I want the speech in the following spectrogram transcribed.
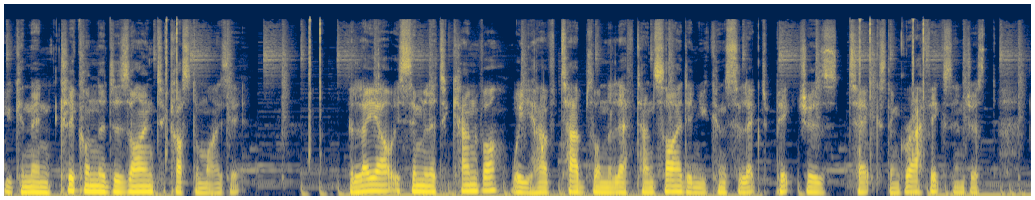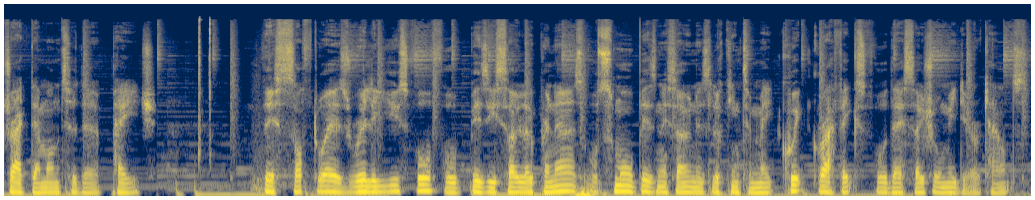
You can then click on the design to customize it. The layout is similar to Canva where you have tabs on the left hand side and you can select pictures, text and graphics and just drag them onto the page. This software is really useful for busy solopreneurs or small business owners looking to make quick graphics for their social media accounts.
